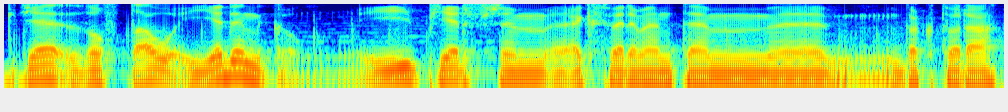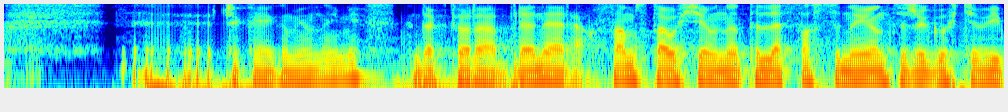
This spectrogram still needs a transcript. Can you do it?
gdzie został jedynką i pierwszym eksperymentem e, doktora czekaj, jak miał na imię? Doktora Brennera. Sam stał się na tyle fascynujący, że gościowi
